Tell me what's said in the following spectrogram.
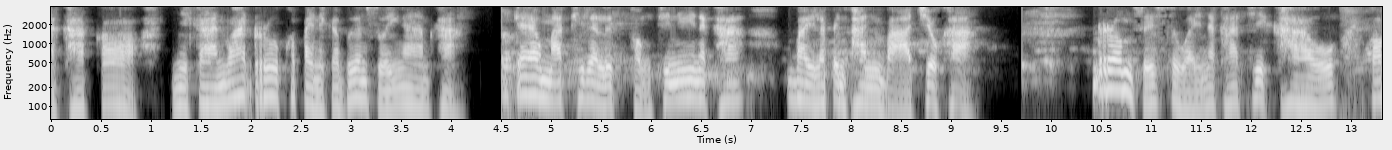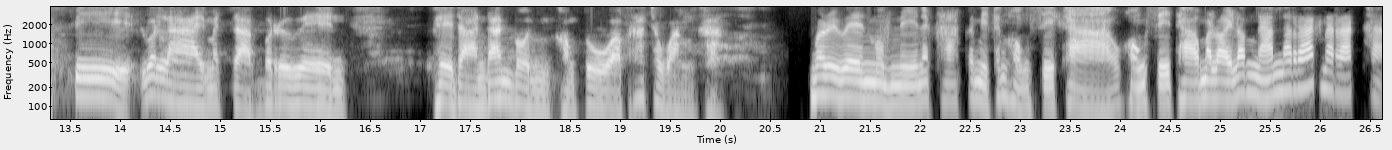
นะคะ ก็มีการวาดรูปเข้าไปในกระเบื้องสวยงามค่ะ แก้วมัดที่ระลึกของที่นี่นะคะ ใบละเป็นพันบาทเชียวค่ะ ร่มสวยๆนะคะที่เขาก๊อปปี้ลวดลายมาจากบริเวณ เพดานด้านบนของตัวพระราชวังค่ะ บริเวณมุมนี้นะคะ ก็มีทั้งหงส์สีขาว หงส์สีเทามาลอยล่องน้ำน่ารักน่ารักค่ะ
